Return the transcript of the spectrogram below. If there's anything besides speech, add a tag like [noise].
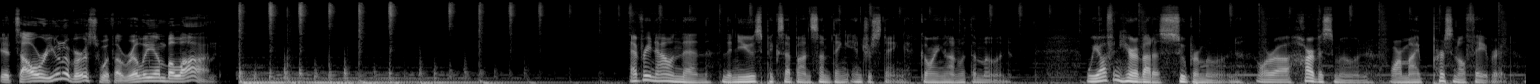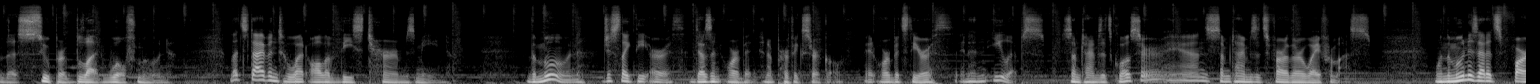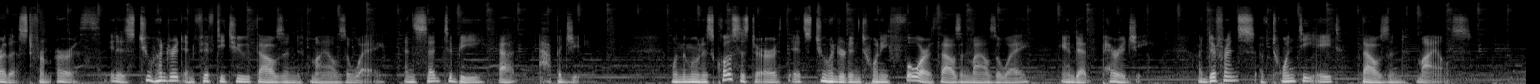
It's Our Universe with Aurelian Balan. Every now and then, the news picks up on something interesting going on with the moon. We often hear about a supermoon, or a harvest moon, or my personal favorite, the super blood wolf moon. Let's dive into what all of these terms mean. The moon, just like the Earth, doesn't orbit in a perfect circle. It orbits the Earth in an ellipse. Sometimes it's closer, and sometimes it's farther away from us. When the moon is at its farthest from Earth, it is 252,000 miles away and said to be at apogee. When the moon is closest to Earth, it's 224,000 miles away and at perigee, a difference of 28,000 miles.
